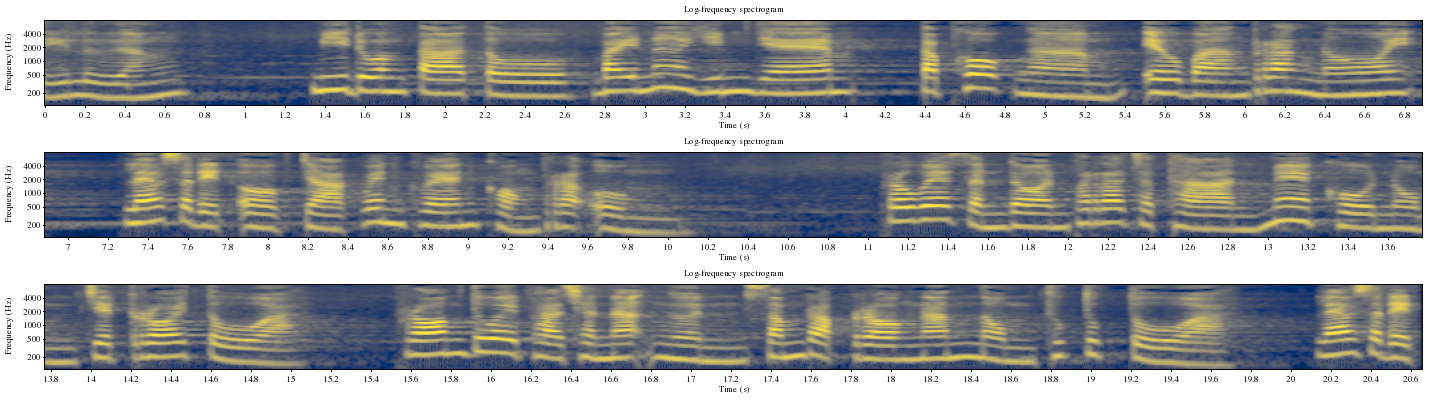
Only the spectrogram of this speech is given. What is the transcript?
สีเหลือง มีดวงตาโตใบหน้ายิ้มแย้ม ตะโพกงาม เอวบางร่างน้อย แล้วเสด็จออกจากแว่นแคว้นของพระองค์ พระเวสสันดรพระราชทานแม่โคนมเจ็ดร้อยตัว พร้อมด้วยภาชนะเงินสำหรับรองน้ำนมทุกๆตัว แล้วเสด็จ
